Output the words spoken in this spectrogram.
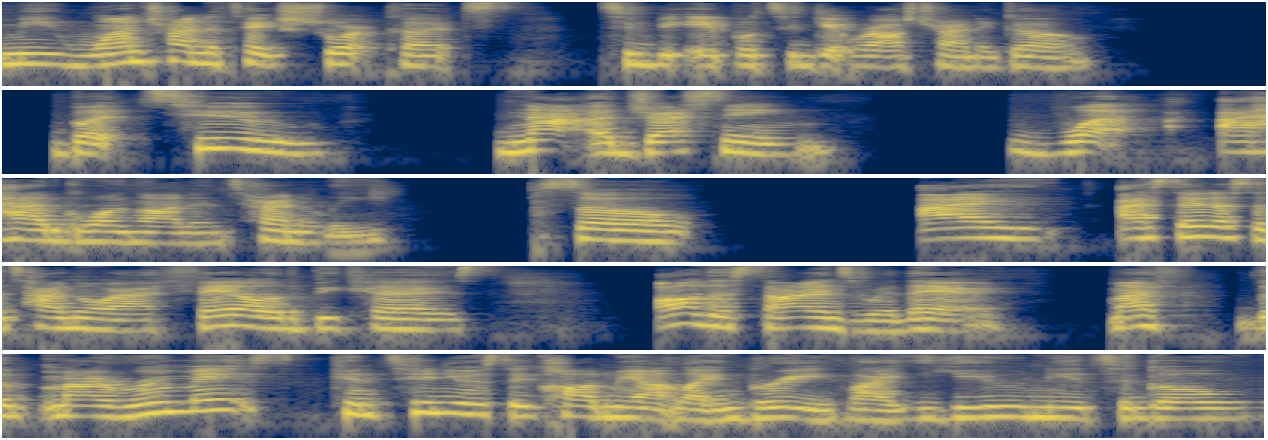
me, one, trying to take shortcuts to be able to get where I was trying to go, but two, not addressing what I had going on internally. So I I say that's the time where I failed because all the signs were there my the, my roommates continuously called me out like Bree, like you need to go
